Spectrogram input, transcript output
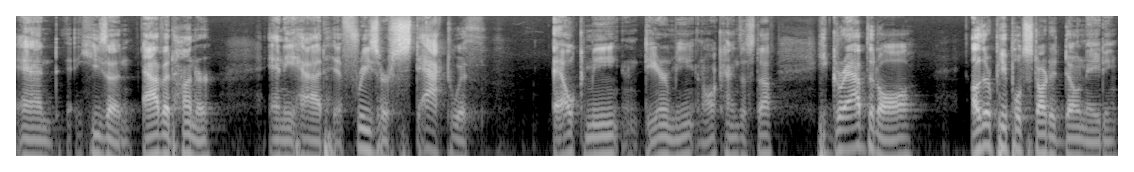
and he's an avid hunter and he had a freezer stacked with elk meat and deer meat and all kinds of stuff. He grabbed it all. Other people started donating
